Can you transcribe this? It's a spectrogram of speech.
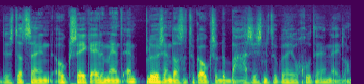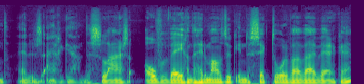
Dus dat zijn ook zeker elementen. En plus, en dat is natuurlijk ook zo, de basis is natuurlijk wel heel goed hè, in Nederland. Hè, dus eigenlijk ja, de salaris overwegend helemaal natuurlijk in de sectoren waar wij werken. Hè.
